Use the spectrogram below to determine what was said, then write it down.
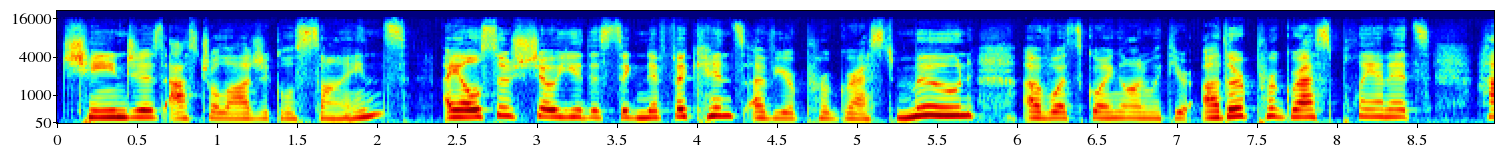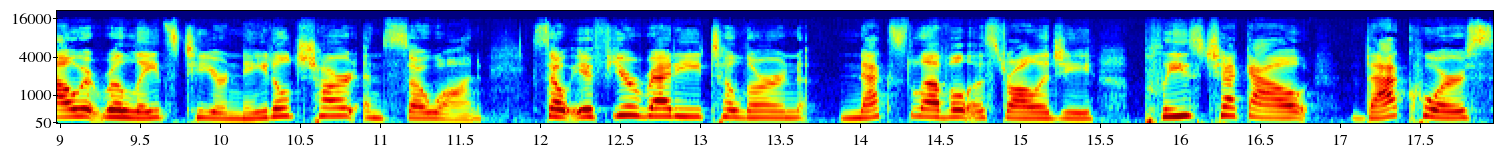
changes astrological signs. I also show you the significance of your progressed moon, of what's going on with your other progressed planets, how it relates to your natal chart, and so on. So, if you're ready to learn next level astrology, please check out that course.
